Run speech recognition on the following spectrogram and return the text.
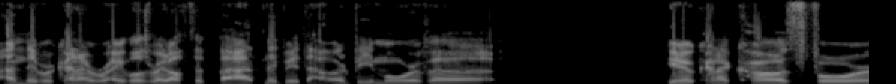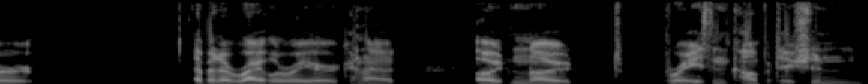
and they were kind of rivals right off the bat. Maybe that would be more of a, you know, kind of cause for a bit of rivalry or kind of out and out brazen competition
